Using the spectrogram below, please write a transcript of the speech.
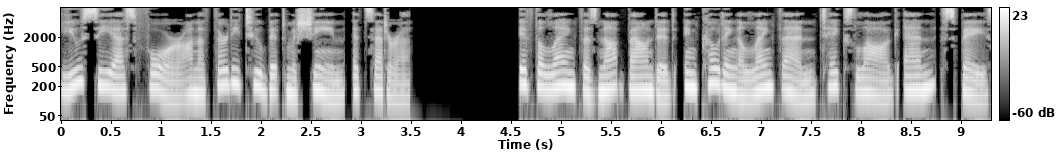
UCS-4 on a 32-bit machine, etc. If the length is not bounded, encoding a length n takes log n space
